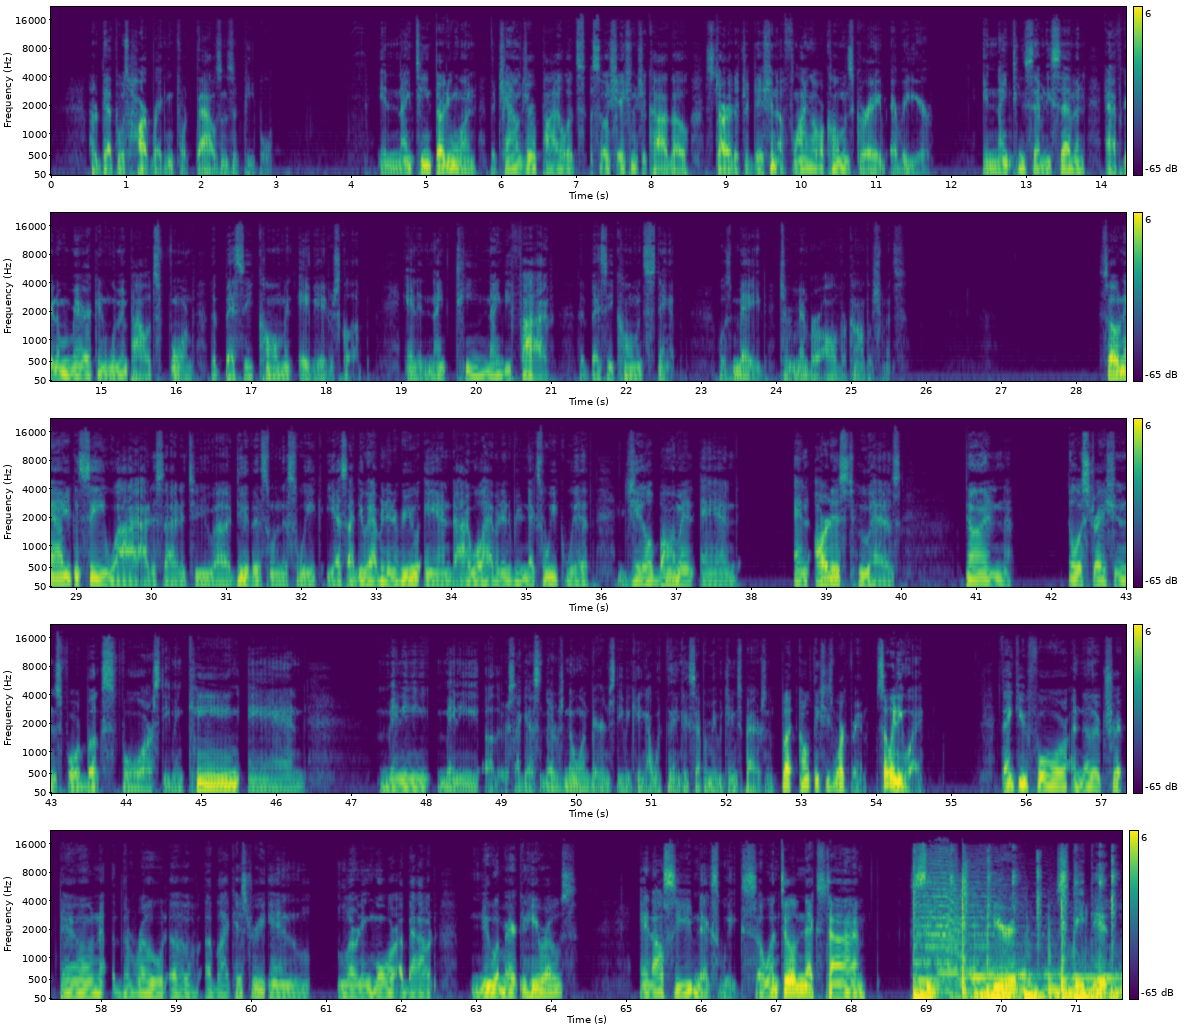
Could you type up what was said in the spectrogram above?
Her death was heartbreaking for thousands of people. In 1931, the Challenger Pilots Association of Chicago started a tradition of flying over Coleman's grave every year. In 1977, African American women pilots formed the Bessie Coleman Aviators Club. And in 1995, the Bessie Coleman stamp was made to remember all of her accomplishments. So now you can see why I decided to uh, do this one this week. Yes, I do have an interview, and I will have an interview next week with Jill Bauman and an artist who has done illustrations for books for Stephen King and many, many others. I guess there's no one bigger than Stephen King, I would think, except for maybe James Patterson. But I don't think she's worked for him. So, anyway, Thank you for another trip down the road of uh, Black history and learning more about new American heroes. and I'll see you next week. So until next time, see it, hear it, speak it,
